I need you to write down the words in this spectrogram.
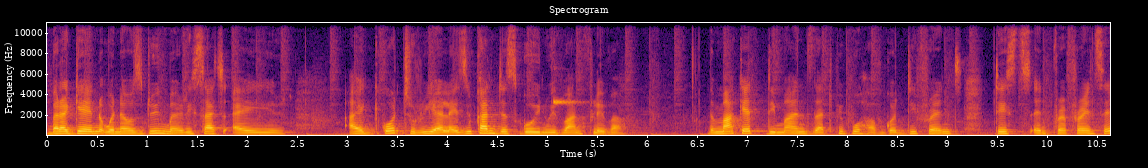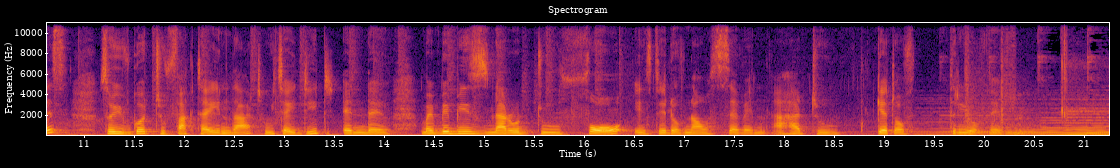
But again, when I was doing my research, I, I got to realize you can't just go in with one flavor. The market demands that people have got different tastes and preferences. So you've got to factor in that, which I did. And uh, my babies narrowed to four instead of now seven. I had to get off three of them.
